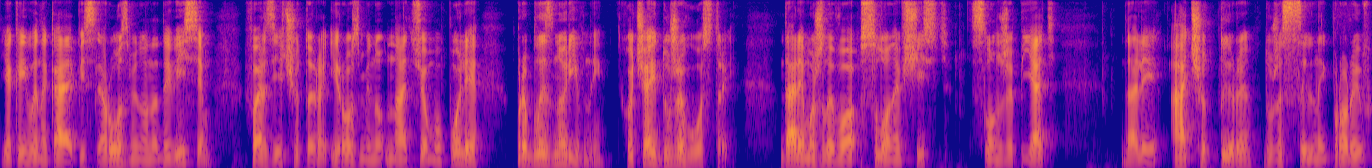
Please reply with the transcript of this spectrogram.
який виникає після розміну на d8, ферзь Е4 і розміну на цьому полі, приблизно рівний, хоча й дуже гострий. Далі, можливо, слон F6, слон G5. Далі А4, дуже сильний прорив.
